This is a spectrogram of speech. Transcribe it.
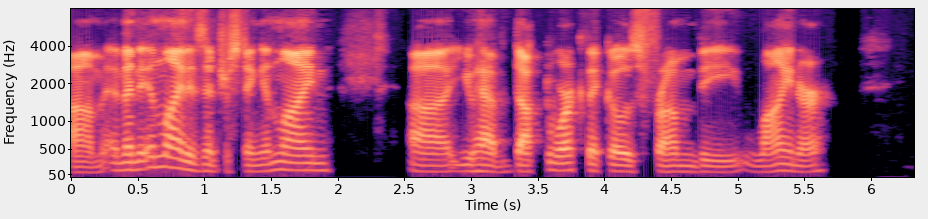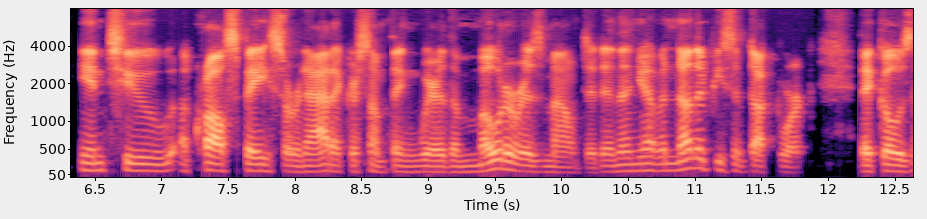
Um, and then inline is interesting. Inline uh, you have duct work that goes from the liner into a crawl space or an attic or something where the motor is mounted and then you have another piece of duct work that goes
